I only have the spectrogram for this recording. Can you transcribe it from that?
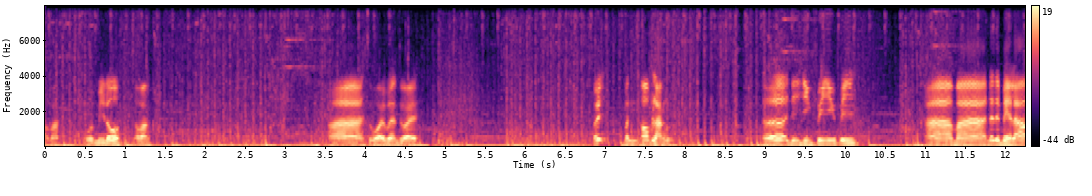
มามาโอ้ยมีโล่ระวังอ่าสวยเพื่อนสวยเฮ้ยมันอ้อมหลัง เออดียิงฟรียิงฟรีอ่ามาได้เต็มเมจแล้ว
